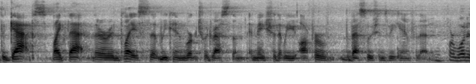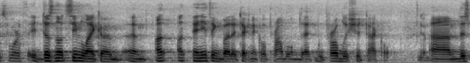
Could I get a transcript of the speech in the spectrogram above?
the gaps like that that are in place that we can work to address them and make sure that we offer the best solutions we can for that. For what it's worth, it does not seem like a, um, un- un- anything but a technical problem that we probably should tackle. Um, this,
